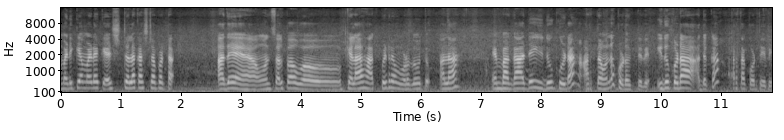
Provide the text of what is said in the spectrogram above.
ಮಡಿಕೆ ಮಾಡೋಕ್ಕೆ ಎಷ್ಟೆಲ್ಲ ಕಷ್ಟಪಟ್ಟ. ಅದೇ, ಒಂದು ಸ್ವಲ್ಪ ಕೆಳಗೆ ಹಾಕ್ಬಿಟ್ರೆ ಒಡೆದೋತು, ಅಲ್ಲ? ಎಂಬ ಗಾದೆ ಇದು ಕೂಡ ಅರ್ಥವನ್ನು ಕೊಡುತ್ತಿದೆ. ಇದು ಕೂಡ ಅದಕ್ಕೆ ಅರ್ಥ ಕೊಡ್ತೈತಿ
